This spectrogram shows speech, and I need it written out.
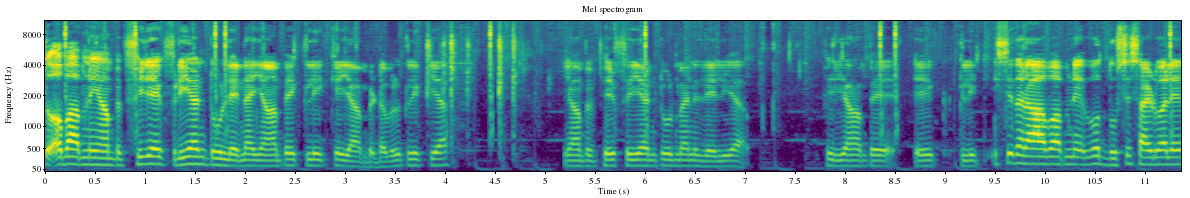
तो अब आपने यहाँ पे फिर एक फ्री हैंड टूल लेना है। यहाँ पे क्लिक किया, यहाँ पे डबल क्लिक किया। यहाँ पे फिर फ्री हैंड टूल मैंने ले लिया। फिर यहाँ पे एक क्लिक इसी तरह अब आपने वो दूसरी साइड वाले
